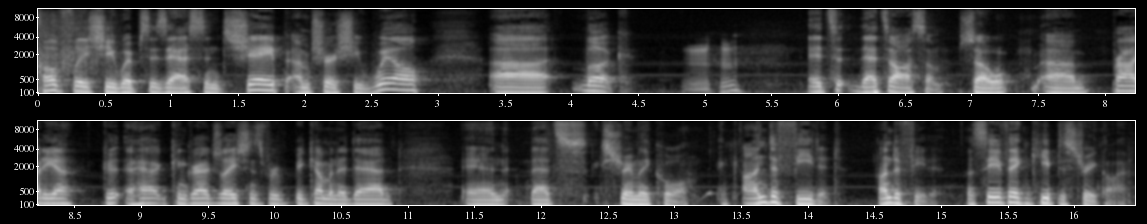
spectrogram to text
Hopefully, she whips his ass into shape. I'm sure she will. Uh, look, Mm-hmm. it's that's awesome. So um, proud of you. Good, ha- congratulations for becoming a dad, and that's extremely cool. Undefeated, undefeated. Let's see if they can keep the streak alive.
